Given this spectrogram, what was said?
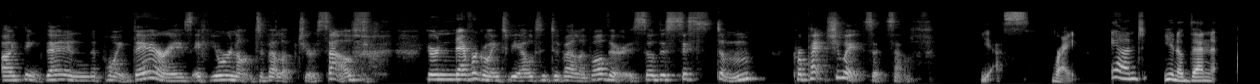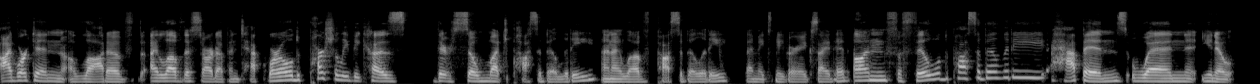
I think then the point there is if you're not developed yourself, you're never going to be able to develop others. So the system perpetuates itself. Yes, right. And, you know, then I've worked in a lot of, I love the startup and tech world, partially because there's so much possibility and I love possibility. That makes me very excited. Unfulfilled possibility happens when, you know,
